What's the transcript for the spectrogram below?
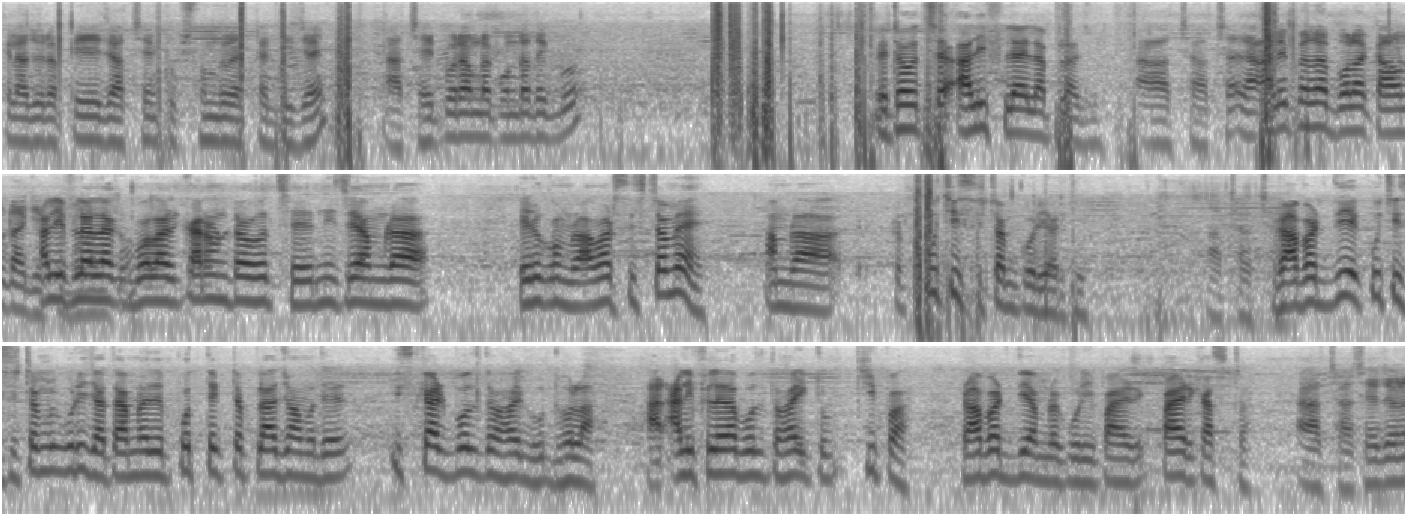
প্লাজোটা পেয়ে যাচ্ছেন খুব সুন্দর একটা ডিজাইন আচ্ছা এরপরে আমরা কোনটা দেখব? এটা হচ্ছে আলিফ লাইলা প্লাজো। আচ্ছা আচ্ছা আলিফ লালা বলার কারণটা কি আলিফ লাইলা বলার কারণটা হচ্ছে নিচে আমরা এরকম রাবার সিস্টেমে আমরা কুচি সিস্টেম করি আর কি। আচ্ছা আচ্ছা। রাবার দিয়ে কুচি সিস্টেম করি যাতে আমরা যে প্রত্যেকটা প্লাজো আমাদের স্কার্ট বলতে হয় ঢোলা। আর আলিফেলা বলতে হয় একটু চিপা রাবার দিয়ে আমরা করি পায়ের পায়ের কাজটা। আচ্ছা সেই জন্য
